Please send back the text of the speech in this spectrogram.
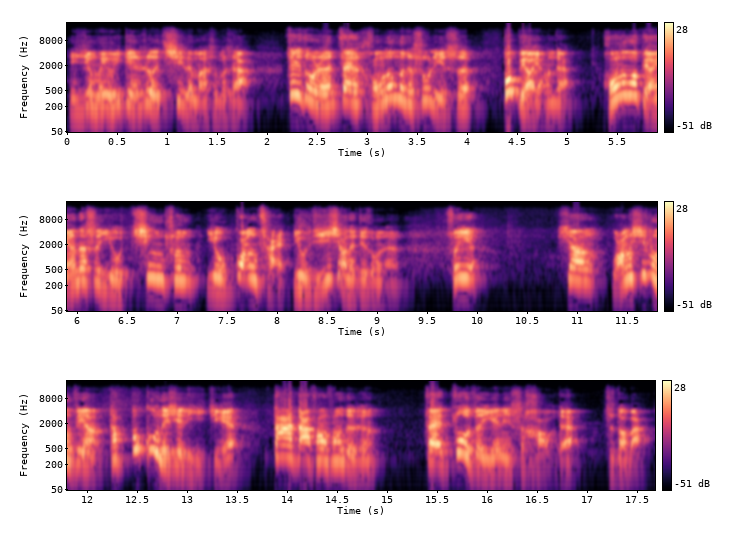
已经没有一点热气了嘛，是不是？这种人在《红楼梦》的书里是不表扬的，《红楼梦》表扬的是有青春、有光彩、有理想的这种人，所以。像王熙凤这样，她不顾那些礼节，大大方方的人，在作者眼里是好的，知道吧？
